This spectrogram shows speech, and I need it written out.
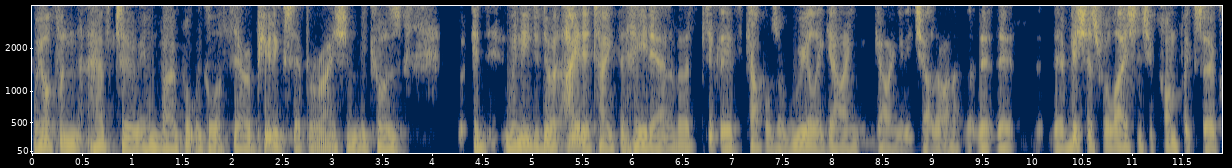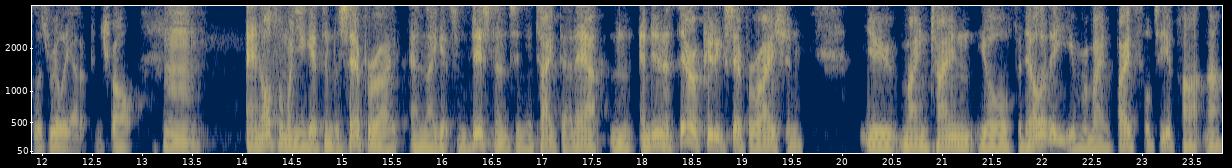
We often have to invoke what we call a therapeutic separation because it, we need to do it a to take the heat out of it, particularly if couples are really going going at each other on it. Their, their, their vicious relationship conflict circle is really out of control. Mm. And often when you get them to separate and they get some distance and you take that out, and, and in a therapeutic separation, you maintain your fidelity, you remain faithful to your partner,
